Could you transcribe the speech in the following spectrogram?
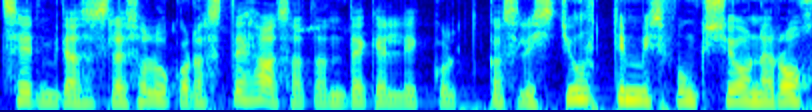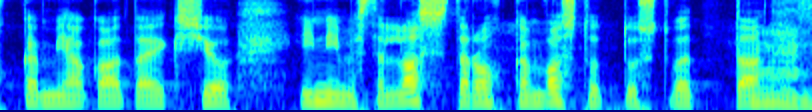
see, mida sa selles olukorras teha saad, on tegelikult ka sellist juhtimisfunktsioone rohkem jagada, eks ju, inimestel lasta rohkem vastutust võtta mm,.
